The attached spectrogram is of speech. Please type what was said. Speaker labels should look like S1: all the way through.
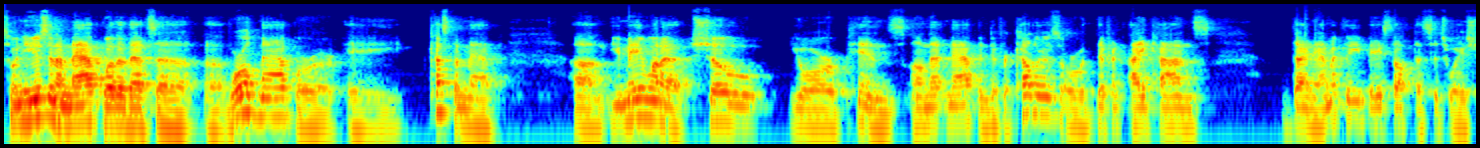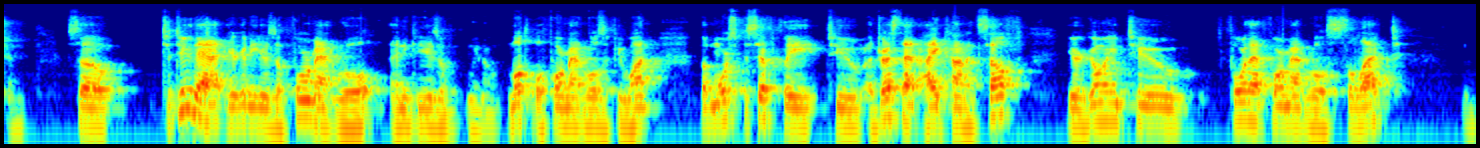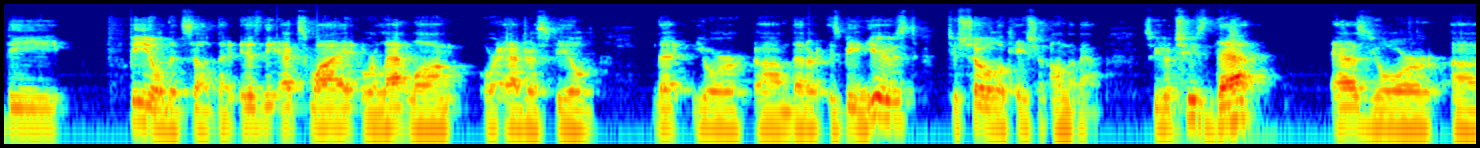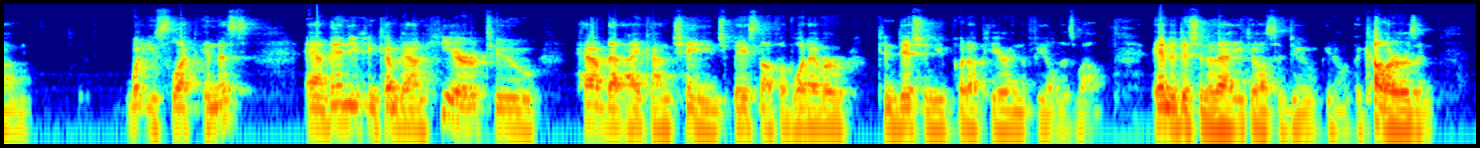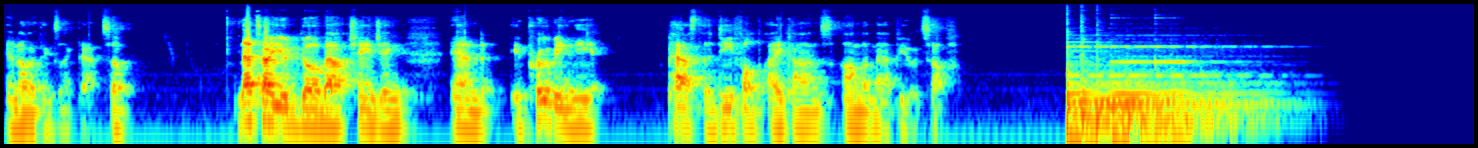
S1: So when you're using a map, whether that's a, a world map or a custom map, um, you may want to show your pins on that map in different colors or with different icons dynamically based off the situation. So to do that, you're going to use a format rule, and you can use a, you know multiple format rules if you want. But more specifically, to address that icon itself, you're going to, for that format rule, select the field itself that is the XY or lat long or address field that your um, that are, is being used to show a location on the map. So you'll choose that as your um, what you select in this, and then you can come down here to have that icon change based off of whatever condition you put up here in the field as well. In addition to that, you could also do you know the colors and and other things like that. So that's how you'd go about changing and improving the past the default icons on the map view itself.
